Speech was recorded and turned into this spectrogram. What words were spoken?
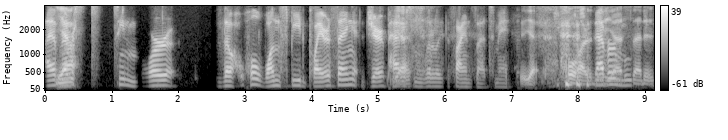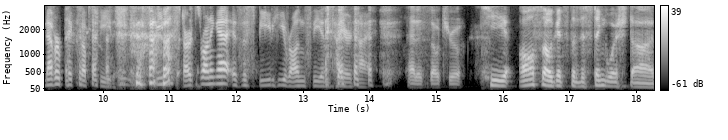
I have yeah. never seen more the whole one speed player thing, Jarrett Patterson yes. literally defines that to me. Yeah, wholeheartedly. never yes, move, that is. Never picks up speed. the speed he starts running at is the speed he runs the entire time. that is so true. He also gets the distinguished uh,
